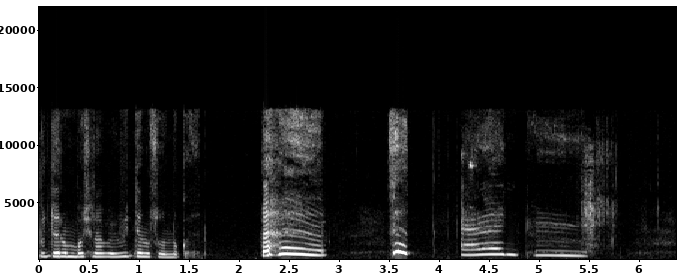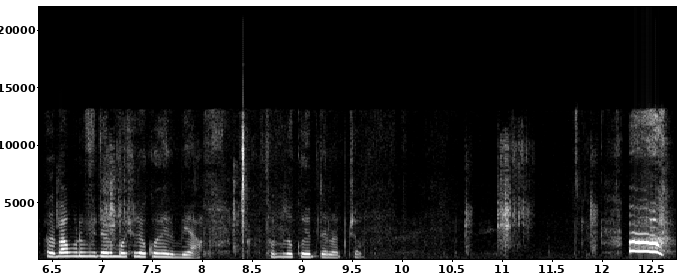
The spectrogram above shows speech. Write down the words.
Videonun başına ve videonun sonuna koyarım. zıt Eren köy. Hadi ben bunu videonun başına koyarım ya. Sonuna koyup ne yapacağım? Ah!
